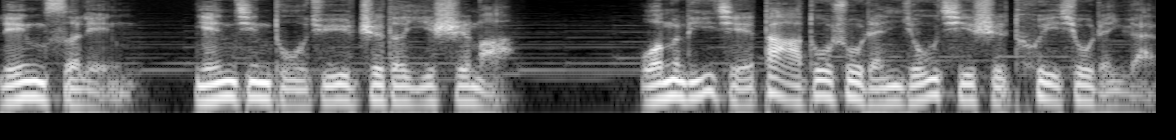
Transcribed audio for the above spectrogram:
零四零年金赌局值得一试吗？我们理解大多数人，尤其是退休人员，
